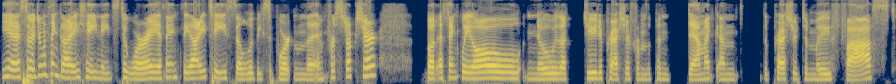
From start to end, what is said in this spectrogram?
Yeah, so I don't think IT needs to worry. I think the IT still would be supporting the infrastructure, but I think we all know that due to pressure from the pandemic and the pressure to move fast,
